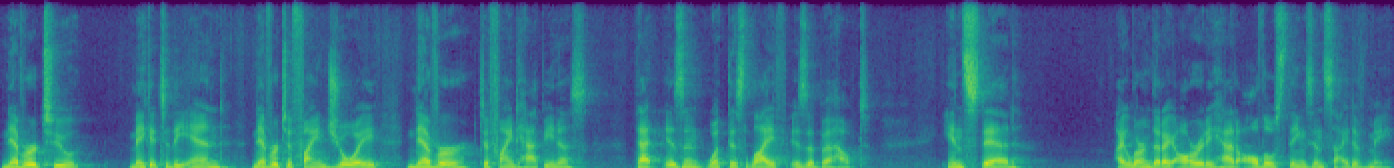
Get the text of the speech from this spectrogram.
never to make it to the end, never to find joy, never to find happiness. That isn't what this life is about. Instead, I learned that I already had all those things inside of me.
